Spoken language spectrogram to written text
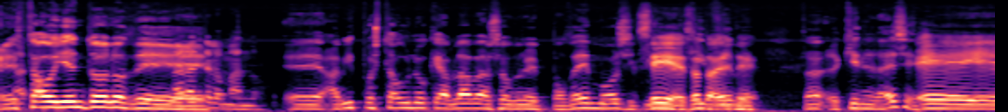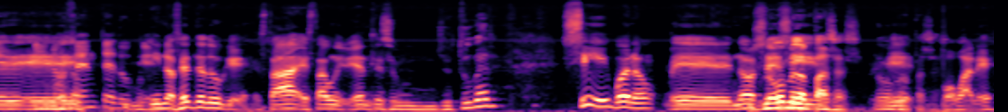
he estado oyendo los de. Pues, Ahora te lo mando. eh, Habéis puesto a uno que hablaba sobre Podemos y Sí, exactamente. 15M. ¿Quién era ese? Eh, Inocente Duque. Inocente Duque, está, está muy bien. que es un youtuber, Sí, bueno, eh, no sé. Luego me si- lo pasas, luego me lo eh, pasas. Pues vale.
